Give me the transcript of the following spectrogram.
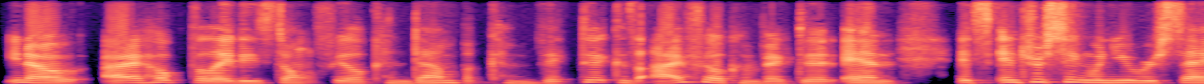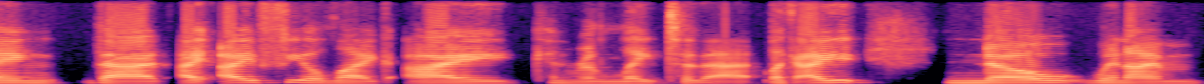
you know, I hope the ladies don't feel condemned, but convicted because I feel convicted. And it's interesting when you were saying that I, I feel like I can relate to that. Like I know when I'm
